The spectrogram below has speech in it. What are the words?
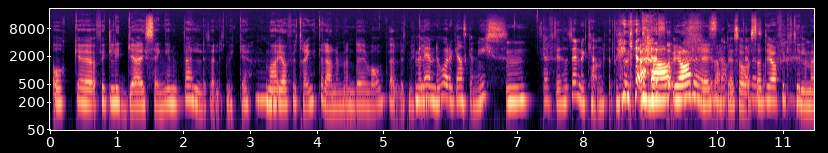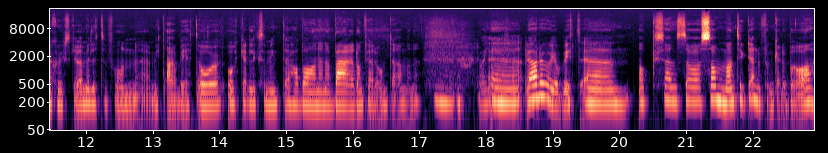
och eh, fick ligga i sängen väldigt, väldigt mycket. Mm. Man, jag har förträngt det där nu men det var väldigt mycket. Men ändå var det ganska nyss. Mm. Så häftigt att du ändå kan förtränga det. Ja, så. ja, det är verkligen så. Så så. jag fick till och med sjukskriva mig lite från eh, mitt arbete och orkade liksom inte ha barnen och bära dem för jag hade ont i armarna. Mm, usch, det var jobbigt. Ja, det var jobbigt. Och sen så sommaren tyckte jag ändå funkade bra.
